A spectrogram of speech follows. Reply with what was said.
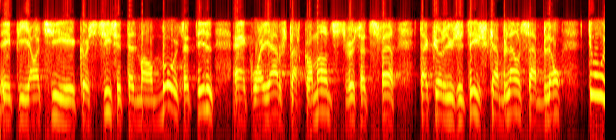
et puis Anti-Costi, c'est tellement beau cette île, incroyable, je te la recommande si tu veux satisfaire ta curiosité jusqu'à Blanc-Sablon, tous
